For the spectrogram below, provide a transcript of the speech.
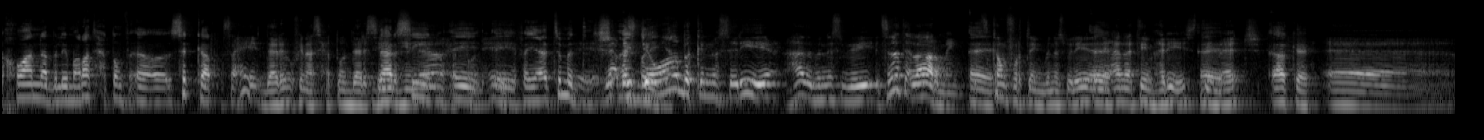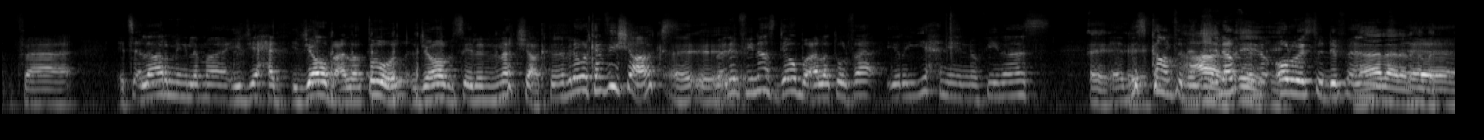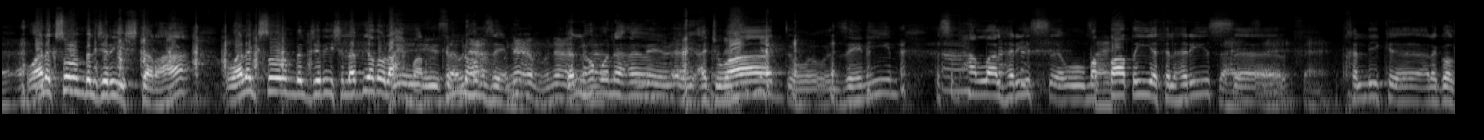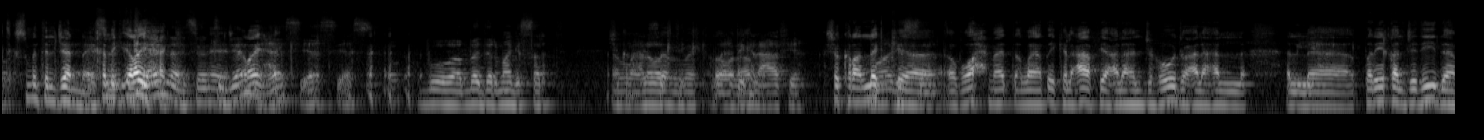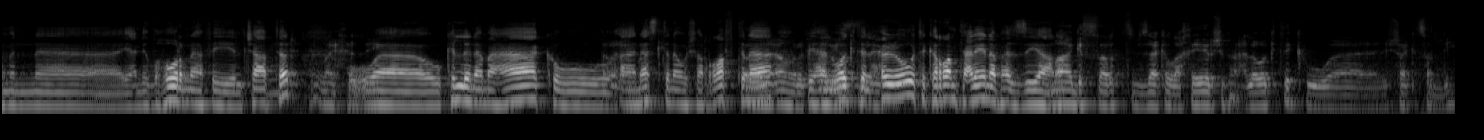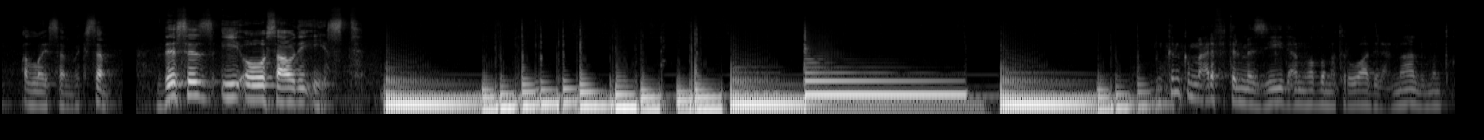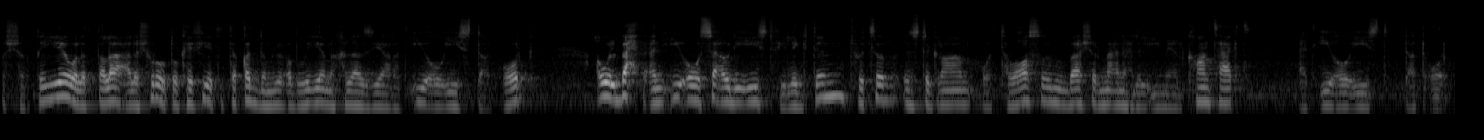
أخواننا بالإمارات يحطون آه، سكر صحيح دار وفي ناس يحطون دارسين دارسين اي اي فيعتمد إيه. ش- لا بس طريقة. جوابك إنه سريع هذا بالنسبة لي اتس نوت الارمينج إيه. اتس كومفورتنج بالنسبة لي إيه. يعني أنا تيم هريس تيم إيه. اتش أوكي ف اتس الارمينج لما يجي أحد يجاوب على طول الجواب يصير إنه نوت شاك لأنه بالأول كان في شاكس إيه، إيه. بعدين في ناس جاوبوا على طول فيريحني إنه في ناس ذيس إيه. إيه، إنه إيه. تو ديفند لا لا لا. ولا قصورهم بالجريش ترى ها؟ ولا قصورهم بالجريش الأبيض والأحمر. كلهم ونعم، زينين. ونعم، ونعم، كلهم ونعم. أجواد وزينين. بس سبحان الله الهريس ومطاطية الهريس صحيح آه، صحيح صحيح. تخليك آه، على قولتك سمنت الجنة يخليك يريحك. سمنت الجنة يريحك. يس يس يس. أبو بدر ما قصرت؟ شكرا على وقتك. الله يعطيك. العافية. شكرا ما لك أبو أحمد. الله يعطيك العافية على هالجهود وعلى هال ال- الطريقة الجديدة من آه، يعني ظهورنا في الشابتر. الله وكلنا معاك وآنستنا وشرفتنا في ما هالوقت. الحلو وتكرمت علينا ما بهالزياره قصرت جزاك الله خير. شكرا على وقتك وإيش رايك تصلي؟ الله يسلمك. سم. This is EO Saudi East. معرفة المزيد عن منظمة رواد الأعمال بالمنطقة الشرقية والاطلاع على شروط وكيفية التقدم للعضوية من خلال زيارة eoeast.org أو البحث عن EO Saudi East في لينكدين، تويتر، إنستغرام والتواصل المباشر معنا على الإيميل contact at eoeast.org.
